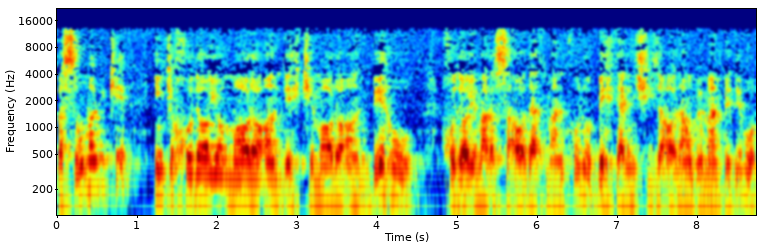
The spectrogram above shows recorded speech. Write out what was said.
و سوم هم این که اینکه خدایا ما را آن ده که ما را آن به و خدای مرا سعادت من کن و بهترین چیز آدمو به من بده و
